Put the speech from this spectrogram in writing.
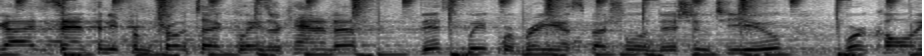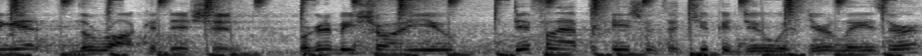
guys, it's Anthony from Trotec Laser Canada. This week we're bringing a special edition to you. We're calling it the Rock Edition. We're going to be showing you different applications that you could do with your laser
